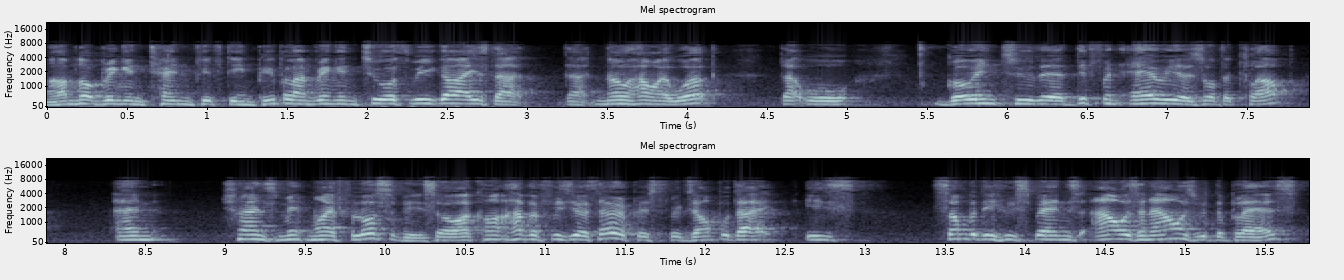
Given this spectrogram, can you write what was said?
I'm not bringing 10, 15 people. I'm bringing two or three guys that, that know how I work, that will go into the different areas of the club and transmit my philosophy. So I can't have a physiotherapist, for example, that is somebody who spends hours and hours with the players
